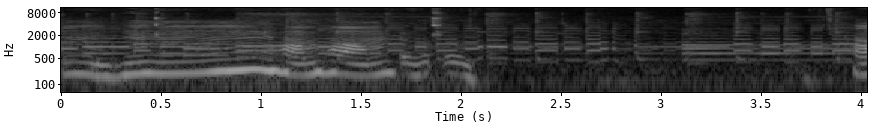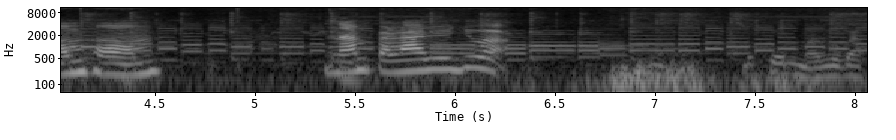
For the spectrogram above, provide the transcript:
อืมหืมหอมหอมเออเออหอมหอมน้ำปลาร้ายั่วบ่เค็มเหมือนลูกอะ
